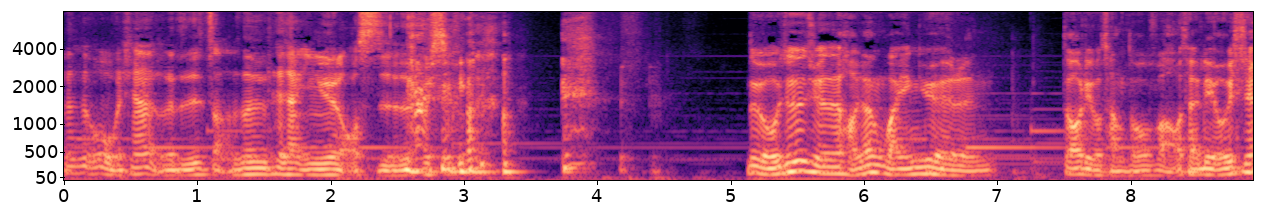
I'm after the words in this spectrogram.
但是哦，我现在儿子长得真是太像音乐老师了，不行。对我就是觉得好像玩音乐的人都要留长头发，我才留一下。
